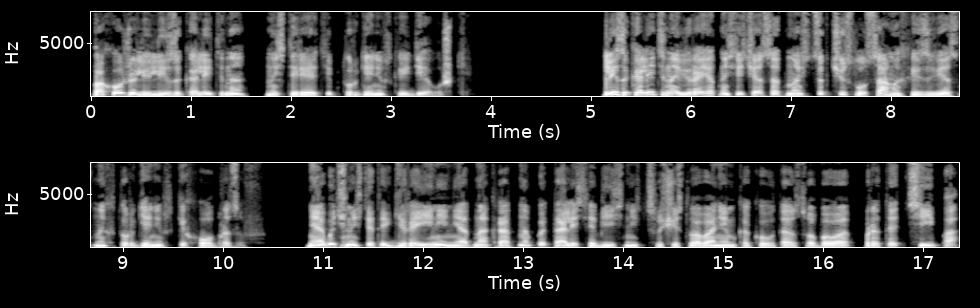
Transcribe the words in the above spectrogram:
Похожа ли Лиза Калитина на стереотип тургеневской девушки? Лиза Калитина, вероятно, сейчас относится к числу самых известных тургеневских образов. Необычность этой героини неоднократно пытались объяснить существованием какого-то особого прототипа.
